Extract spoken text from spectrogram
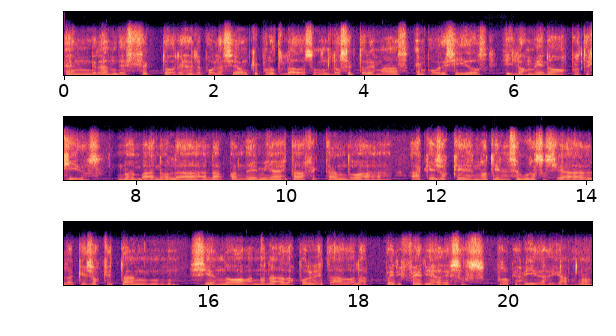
en grandes sectores de la población, que por otro lado son los sectores más empobrecidos y los menos protegidos. No en vano la, la pandemia está afectando a, a aquellos que no tienen seguro social, a aquellos que están siendo abandonados por el Estado a la periferia de sus propias vidas, digamos, ¿no?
